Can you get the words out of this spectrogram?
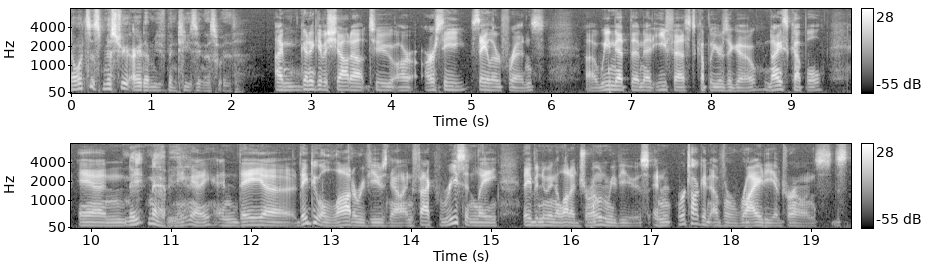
Now, what's this mystery item you've been teasing us with? I'm going to give a shout out to our RC Sailor friends. Uh, we met them at eFest a couple years ago. Nice couple, and Nate and Abby. Nate and Eddie, and they uh, they do a lot of reviews now. In fact, recently they've been doing a lot of drone reviews, and we're talking a variety of drones, just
